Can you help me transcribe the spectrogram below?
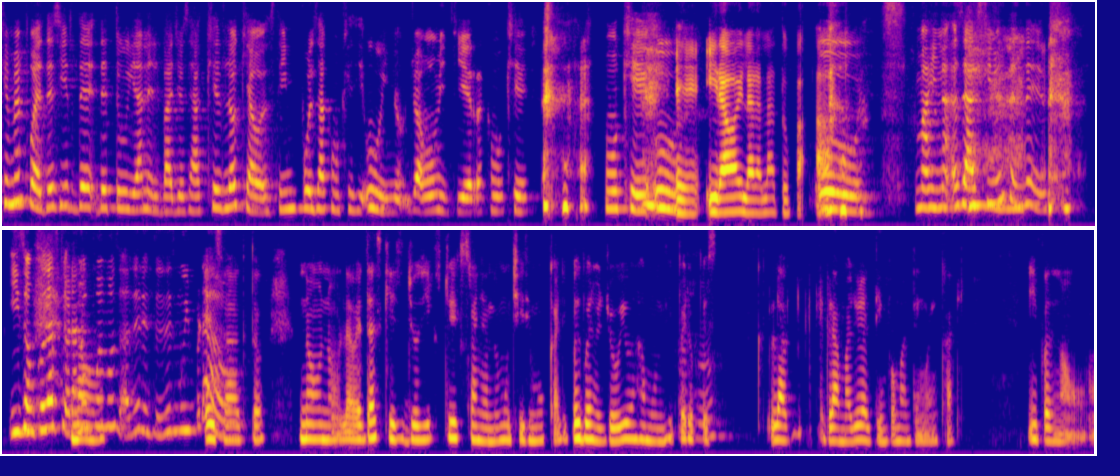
¿Qué me puedes decir de, de, tu vida en el valle? O sea, ¿qué es lo que a vos te impulsa como que, uy, no, yo amo mi tierra, como que, como que, uy. Eh, ir a bailar a la topa. Ah. Uy, imagina, o sea, ¿sí me entendés? Y son cosas que ahora no, no podemos hacer, entonces es muy bravo. Exacto. No, no, la verdad es que yo sí estoy extrañando muchísimo Cali. Pues bueno, yo vivo en Jamundi, pero pues la gran mayoría del tiempo mantengo en Cali y pues no,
